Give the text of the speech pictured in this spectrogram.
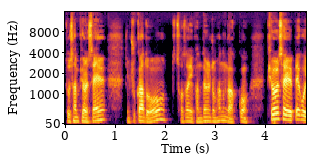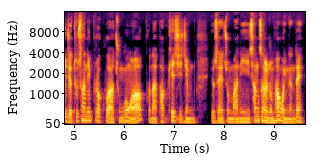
두산 퓨얼셀 지금 주가도 서서히 반등을 좀 하는 것 같고 퓨얼셀 빼고 이제 두산 인프라코아 중공업 그다음 밥캣이 지금 요새 좀 많이 상승을 좀 하고 있는데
